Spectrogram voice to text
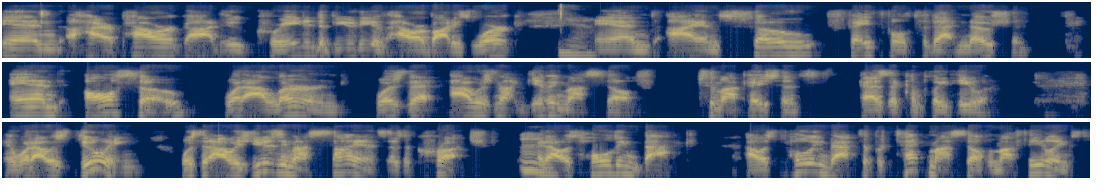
in a higher power, God who created the beauty of how our bodies work. Yeah. And I am so faithful to that notion. And also, what I learned was that I was not giving myself to my patients as a complete healer. And what I was doing was that I was using my science as a crutch mm. and I was holding back. I was pulling back to protect myself and my feelings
